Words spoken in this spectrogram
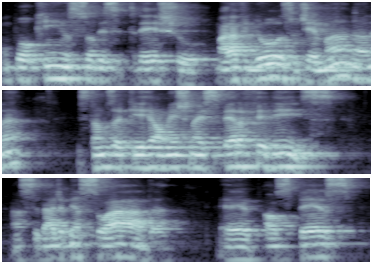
um pouquinho sobre esse trecho maravilhoso de Emmanuel, né? Estamos aqui realmente na espera feliz, a cidade abençoada, é, aos pés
